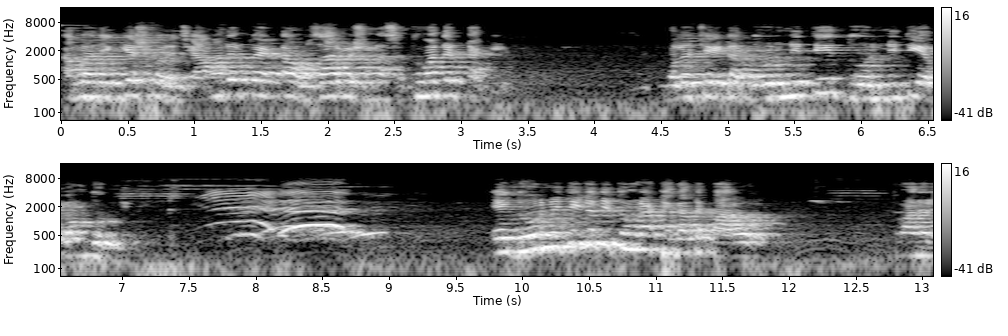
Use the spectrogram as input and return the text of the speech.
আমরা জিজ্ঞেস করেছি, আমাদের তো একটা অবজারভেশন আছে, তোমাদেরটা কি? বলেছে, এটা দুর্নীতি দুর্নীতি এবং দুর্নীতি। এই দুর্নীতি যদি তোমরা ঠেকাতে পারো, তোমাদের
